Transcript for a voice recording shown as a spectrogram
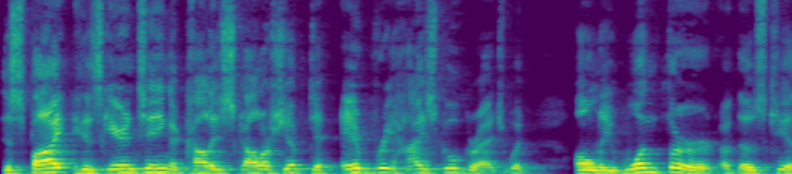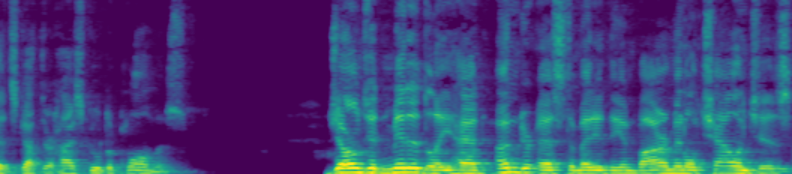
Despite his guaranteeing a college scholarship to every high school graduate, only one third of those kids got their high school diplomas. Jones admittedly had underestimated the environmental challenges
